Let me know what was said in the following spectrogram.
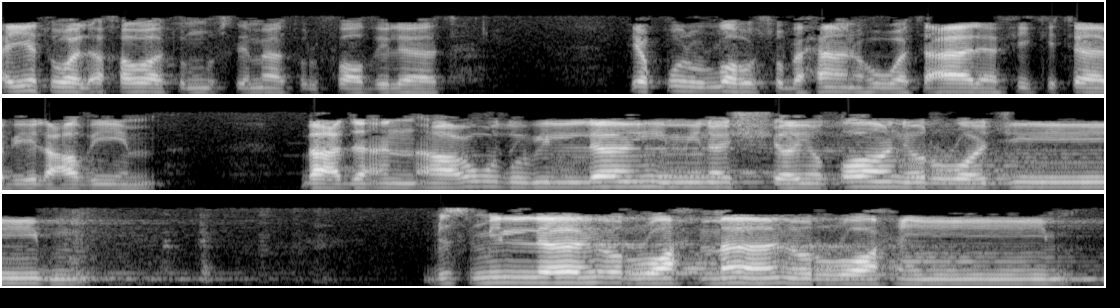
أيتها الأخوات المسلمات الفاضلات يقول الله سبحانه وتعالى في كتابه العظيم بعد أن أعوذ بالله من الشيطان الرجيم. بسم الله الرحمن الرحيم.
